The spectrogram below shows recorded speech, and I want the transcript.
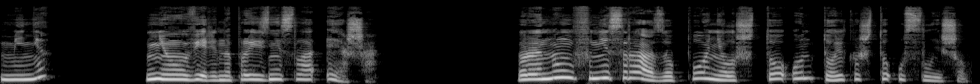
меня?» — неуверенно произнесла Эша. Ренулф не сразу понял, что он только что услышал.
